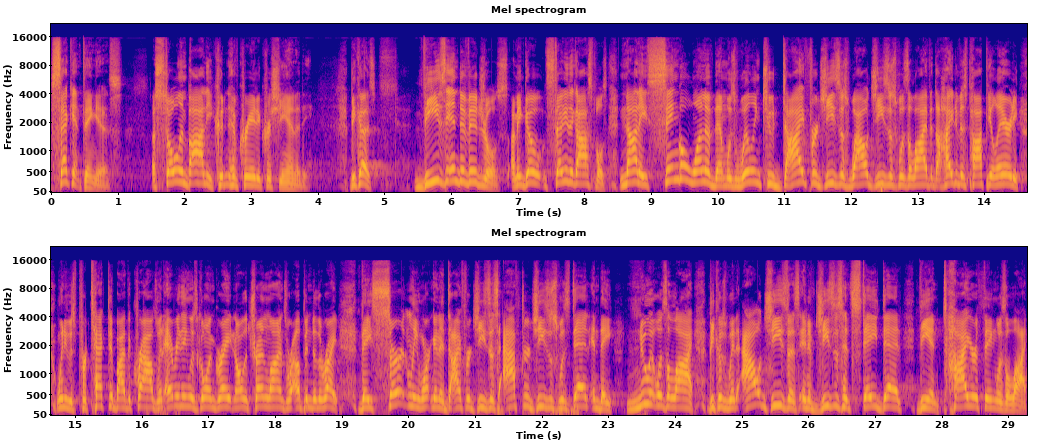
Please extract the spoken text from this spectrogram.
Second thing is, a stolen body couldn't have created Christianity because these individuals, I mean, go study the Gospels. Not a single one of them was willing to die for Jesus while Jesus was alive at the height of his popularity, when he was protected by the crowds, when everything was going great and all the trend lines were up and to the right. They certainly weren't going to die for Jesus after Jesus was dead, and they knew it was a lie because without Jesus, and if Jesus had stayed dead, the entire thing was a lie.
